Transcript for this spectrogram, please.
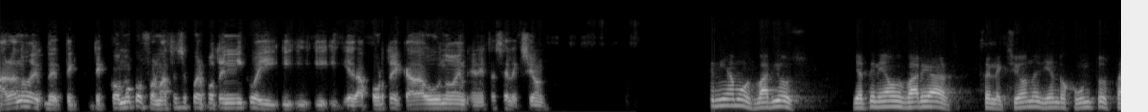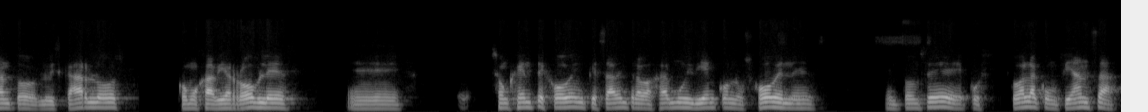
Háblanos de, cómo conformaste ese cuerpo técnico y, el aporte de cada uno en, esta selección. Teníamos varios, ya teníamos varias selecciones yendo juntos, tanto Luis Carlos como Javier Robles. Eh, son gente joven que saben trabajar muy bien con los jóvenes. Entonces, pues toda la confianza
